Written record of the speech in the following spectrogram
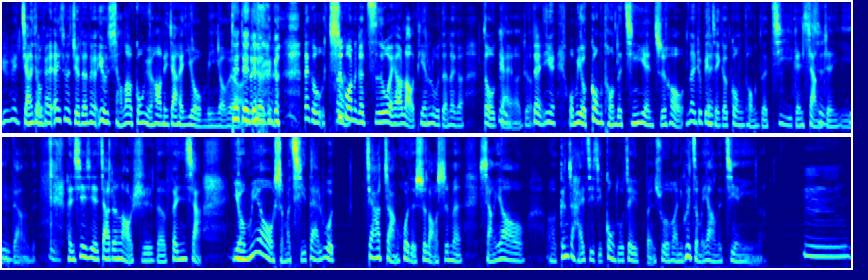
因为讲讲看，哎，就觉得那个又想到公园号那家很有名，有没有？对对对，那个那个 那个吃过那个滋味，还有老天路的那个豆干啊，对对，因为我们有共同的经验之后，那就变成一个共同的记忆跟象征意义这样子。很谢谢家珍老师的分享，有没有什么期待？如果家长或者是老师们想要呃跟着孩子一起共读这本书的话，你会怎么样的建议呢？嗯，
